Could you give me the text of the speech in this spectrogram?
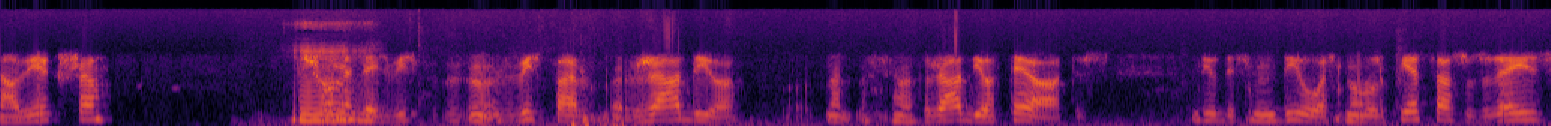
nav iekšā. Šonedēļ vis, vispār radio, radio teātris 22.05. uzreiz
